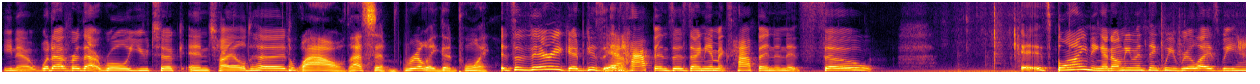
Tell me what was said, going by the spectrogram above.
you know, whatever that role you took in childhood. Wow, that's a really good point. It's a very good because Yeah. it happens. Those dynamics happen, and it's so. It's blinding. I don't even think we realize we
